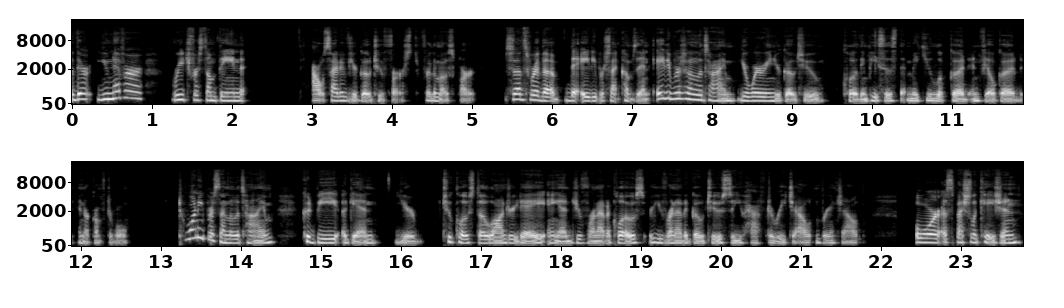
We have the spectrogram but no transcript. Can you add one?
but there you never reach for something outside of your go-to first for the most part. So that's where the the 80% comes in. 80% of the time you're wearing your go-to clothing pieces that make you look good and feel good and are comfortable. 20% of the time could be again you're too close to laundry day and you've run out of clothes or you've run out of go-to so you have to reach out and branch out. Or a special occasion,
